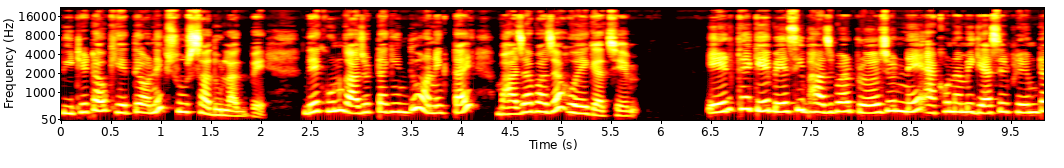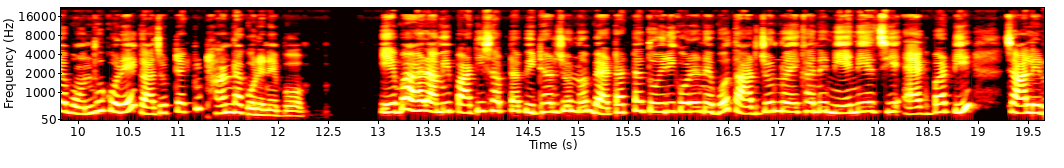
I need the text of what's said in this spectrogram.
পিঠেটাও খেতে অনেক সুস্বাদু লাগবে। দেখুন, গাজরটা কিন্তু অনেকটাই ভাজা ভাজা হয়ে গেছে। এর থেকে বেশি ভাজবার প্রয়োজন নেই। এখন আমি গ্যাসের ফ্লেমটা বন্ধ করে গাজরটা একটু ঠান্ডা করে নেব। এবার আমি পাটি সাপটা পিঠার জন্য ব্যাটারটা তৈরি করে নেব। তার জন্য এখানে নিয়ে নিয়েছি এক বাটি চালের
